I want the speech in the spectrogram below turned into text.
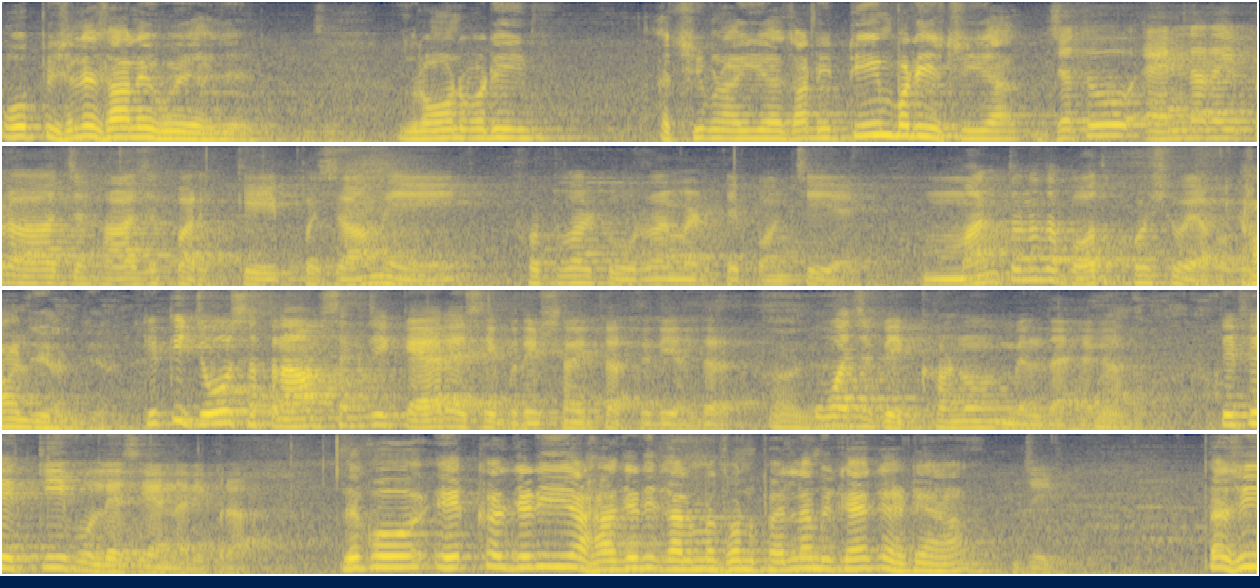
ਉਹ ਪਿਛਲੇ ਸਾਲ ਹੀ ਹੋਏ ਹਜੇ। ਗਰਾਊਂਡ ਬੜੀ ਅੱਛੀ ਬਣਾਈ ਆ। ਸਾਡੀ ਟੀਮ ਬੜੀ ਅੱਛੀ ਆ। ਜਦੋਂ ਐਨ ਆਰ ਆਈ ਭਰਾ ਜਹਾਜ਼ ਭਰ ਕੇ ਪਜਾਮੇ ਫੁੱਟਬਾਲ ਟੂਰਨਾਮੈਂਟ ਤੇ ਪਹੁੰਚੇ ਹੈ ਮਨ ਤਾਂ ਉਹਨਾਂ ਦਾ ਬਹੁਤ ਖੁਸ਼ ਹੋਇਆ ਹੋਵੇ ਹਾਂਜੀ ਹਾਂਜੀ ਹਾਂਜੀ। ਕਿਉਂਕਿ ਜੋ ਸਤਨਾਮ ਸਿੰਘ ਜੀ ਕਹਿ ਰਹੇ ਸੀ ਵਿਦੇਸ਼ਾਂ ਦੀ ਧਰਤੀ ਦੇ ਅੰਦਰ। ਉਹ ਅੱਜ ਵੇਖਣ ਨੂੰ ਮਿਲਦਾ ਹੈਗਾ। ਤੇ ਫਿਰ ਕੀ ਬੋਲੇ ਸੀ ਐਨ ਆਰ ਆਈ ਭਰਾ? ਦੇਖੋ ਇੱਕ ਜਿਹੜੀ ਆਹ ਜਿਹੜੀ ਗੱਲ ਮੈਂ ਤੁਹਾਨੂੰ ਪਹਿਲਾਂ ਵੀ ਕਹਿ ਕੇ ਹਟਿਆ ਜੀ। ਤਾਂ ਅਸੀਂ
